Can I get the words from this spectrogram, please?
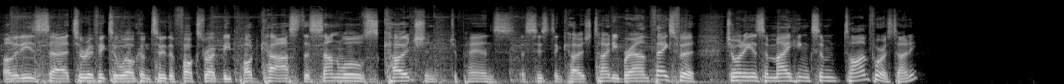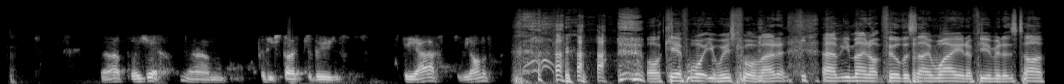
Well, it is uh, terrific to welcome to the Fox Rugby podcast the Sunwolves coach and Japan's assistant coach, Tony Brown. Thanks for joining us and making some time for us, Tony. Uh, pleasure. Um, pretty stoked to be be asked, to be honest. oh, careful what you wish for, mate. Um, you may not feel the same way in a few minutes' time.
